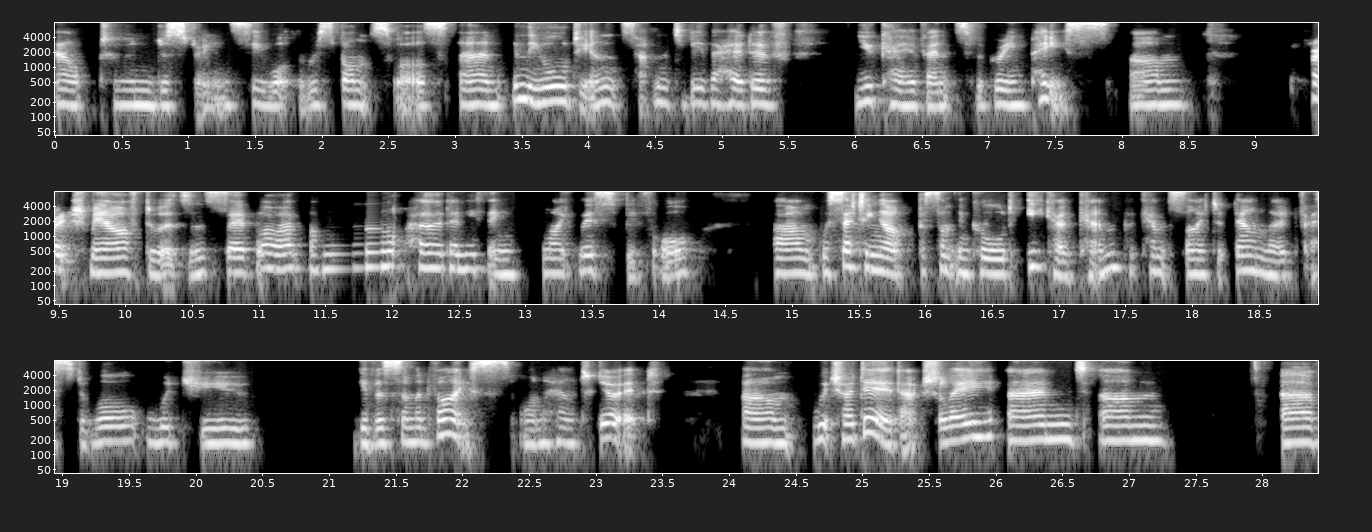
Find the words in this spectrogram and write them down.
out to industry and see what the response was. And in the audience happened to be the head of UK events for Greenpeace. Um, approached me afterwards and said, Well, I've, I've not heard anything like this before. Um, we're setting up something called Eco Camp, a campsite at Download Festival. Would you give us some advice on how to do it? Um, which I did actually, and um, uh,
